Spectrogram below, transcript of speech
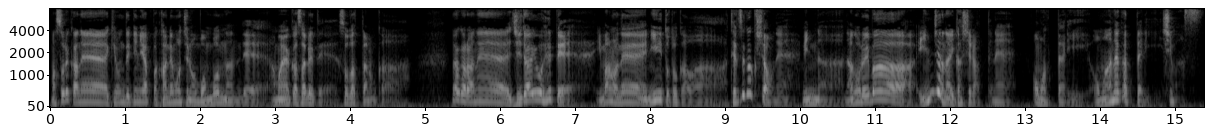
まあ、それかね、基本的にやっぱ金持ちのボンボンなんで、甘やかされて育ったのか。だからね、時代を経て、今のね、ニートとかは、哲学者をね、みんな名乗ればいいんじゃないかしらってね、思ったり、思わなかったりします。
